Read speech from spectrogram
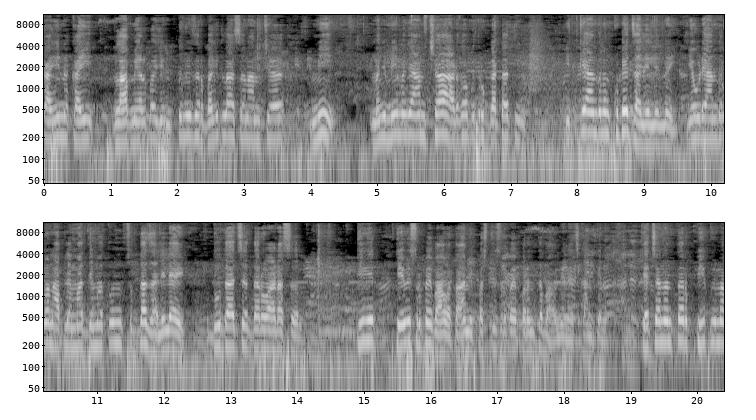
काही ना काही लाभ मिळाला पाहिजे. तुम्ही जर बघितलं असं आमच्या मी म्हणजे मी म्हणजे आमच्या आडगाव बुद्रुक गटातील इतके आंदोलन कुठेच झालेले नाही. एवढे आंदोलन आपल्या माध्यमातून सुद्धा झालेले आहे. दुधाचं दरवाढ असेल ती तेवीस रुपये भाव होता. आम्ही पस्तीस रुपयापर्यंत भाव नेण्याचं काम केलं. त्याच्यानंतर पीक विमा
